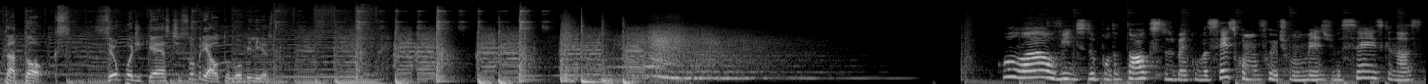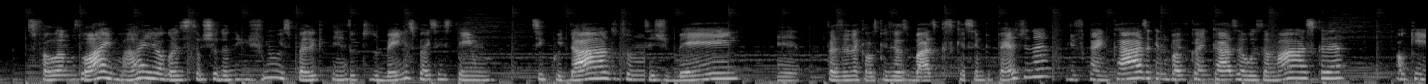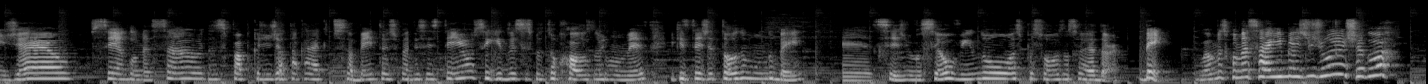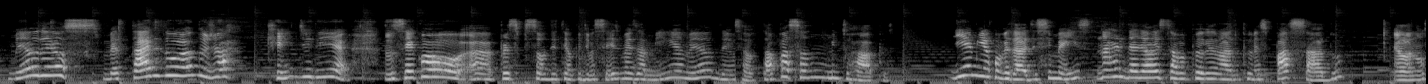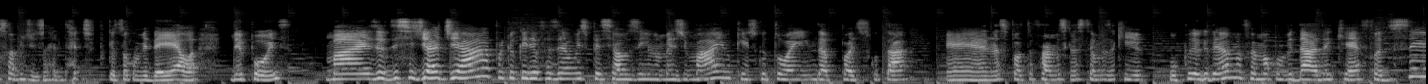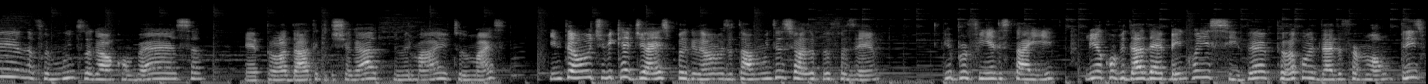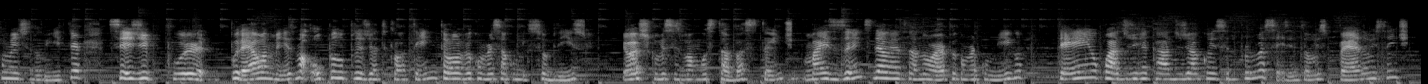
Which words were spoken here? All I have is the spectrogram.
Ponta Talks, seu podcast sobre automobilismo. Olá, ouvintes do Ponta Talks, tudo bem com vocês? Como foi o último mês de vocês? Que nós falamos lá em maio, agora estamos chegando em junho. Espero que tenha tudo bem, espero que vocês tenham se cuidado, todo mundo esteja bem, é, fazendo aquelas coisas básicas que sempre pede, né? De ficar em casa, quem não pode ficar em casa usa máscara, álcool em gel, sem aglomeração, esse papo que a gente já tá careca de saber, então espero que vocês tenham seguido esses protocolos no último mês e que esteja todo mundo bem, é, seja você ouvindo ou as pessoas ao seu redor. Bem, vamos começar aí, mês de junho chegou! Meu Deus, metade do ano já! Quem diria? Não sei qual a percepção de tempo de vocês, mas a minha, meu Deus do céu, tá passando muito rápido. E a minha convidada esse mês, na realidade ela estava programada pro mês passado. Ela não sabe disso, na realidade, porque eu só convidei ela depois. Mas eu decidi adiar porque eu queria fazer um especialzinho no mês de maio. Quem escutou ainda pode escutar é, nas plataformas que nós temos aqui o programa. Foi uma convidada que é fã do Senna, foi muito legal a conversa, é, pela data que tinha chegado, no mês de maio e tudo mais. Então eu tive que adiar esse programa, mas eu tava muito ansiosa para fazer. E por fim ele está aí. Minha convidada é bem conhecida pela comunidade da Fórmula 1, principalmente no Twitter, seja por, por ela mesma ou pelo projeto que ela tem, então ela vai conversar comigo sobre isso. Eu acho que vocês vão gostar bastante. Mas antes dela entrar no ar para conversar comigo, tem o quadro de recados já conhecido por vocês, então espera um instantinho.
